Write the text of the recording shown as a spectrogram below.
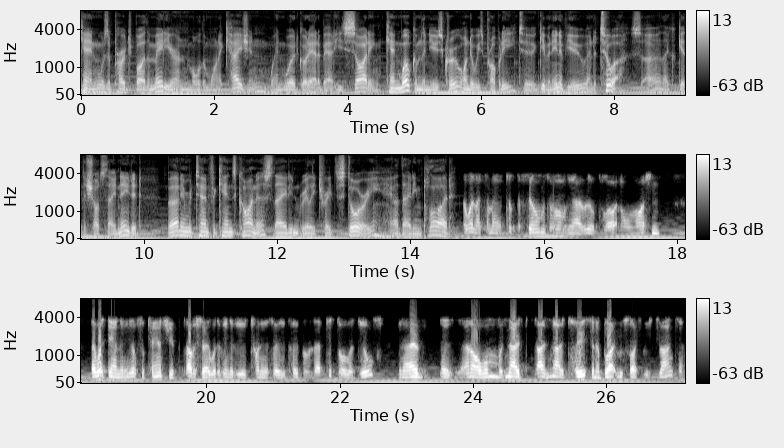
Ken was approached by the media on more than one occasion when word got out about his sighting. Ken welcomed the news crew onto his property to give an interview and a tour so they could get the shots they needed. But in return for Ken's kindness, they didn't really treat the story how they'd implied. When they come out, took the films and all, you know, real polite and all nice, and they went down the to Healesville Township. Obviously, they would have interviewed 20 or 30 people, and they picked all the dills. You know, an old woman with no uh, no teeth, and a bloke looks like he was drunk, and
